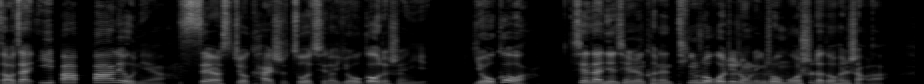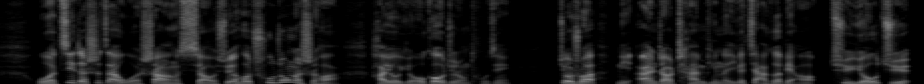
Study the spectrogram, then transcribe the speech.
早在一八八六年啊，Sears 就开始做起了邮购的生意。邮购啊，现在年轻人可能听说过这种零售模式的都很少了。我记得是在我上小学和初中的时候啊，还有邮购这种途径，就是说你按照产品的一个价格表去邮局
